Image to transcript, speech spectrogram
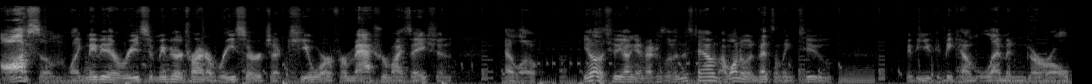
awesome. Like maybe they're research, maybe they're trying to research a cure for mushroomization. Hello, you know the two young inventors live in this town. I want to invent something too. Maybe you could become Lemon Girl.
